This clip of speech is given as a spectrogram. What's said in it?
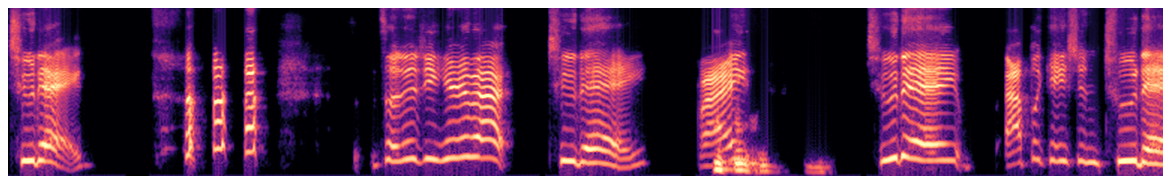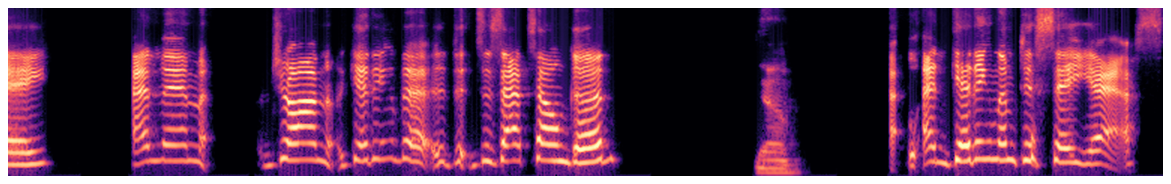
today. so, did you hear that? Today, right? today, application today. And then, John, getting the, does that sound good? Yeah. And getting them to say yes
